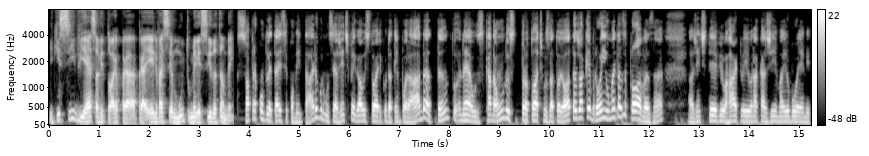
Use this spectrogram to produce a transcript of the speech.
e que se vier essa vitória para ele vai ser muito merecida também. Só para completar esse comentário, Bruno, se a gente pegar o histórico da temporada, tanto né, os, cada um dos protótipos da Toyota já quebrou em uma das provas, né? A gente teve o Hartway, o Nakajima e o Boemi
